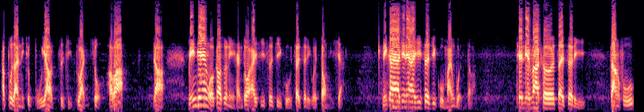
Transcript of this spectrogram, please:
啊，不然你就不要自己乱做，好不好？啊，明天我告诉你，很多 IC 设计股在这里会动一下。你看一下今天 IC 设计股蛮稳的，天联发科在这里涨幅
